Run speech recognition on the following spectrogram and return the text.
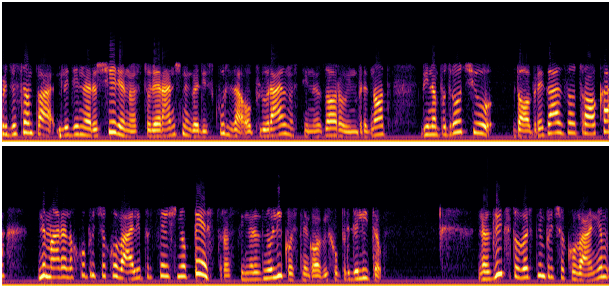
predvsem pa glede na razširjenost tolerančnega diskurza o pluralnosti nazorov in vrednot, bi na področju dobrega za otroka ne mara lahko pričakovali precejšnjo pestrost in raznolikost njegovih opredelitev. Na zlik s to vrstnim pričakovanjem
